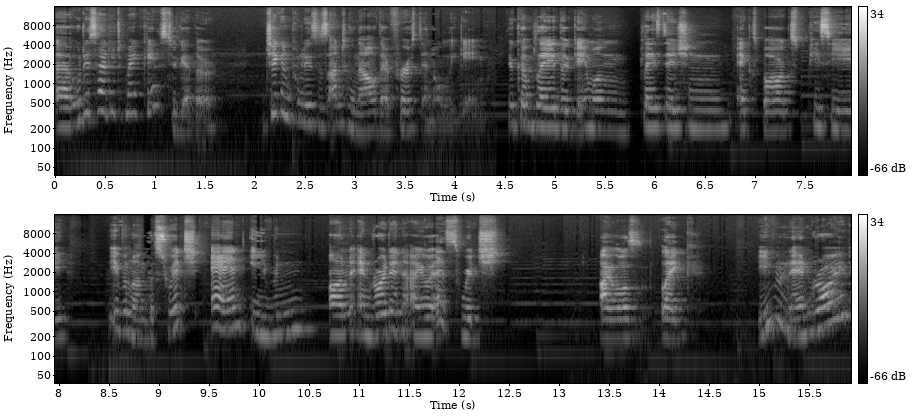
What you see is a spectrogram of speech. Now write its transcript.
uh, who decided to make games together. Chicken Police is until now their first and only game. You can play the game on PlayStation, Xbox, PC, even on the Switch, and even on Android and iOS, which I was like, even Android?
